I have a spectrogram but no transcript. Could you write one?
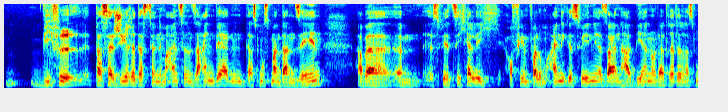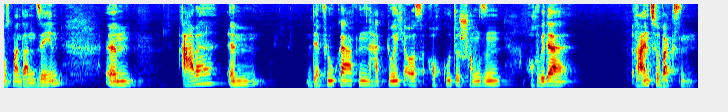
Wie viele Passagiere das dann im Einzelnen sein werden, das muss man dann sehen. Aber ähm, es wird sicherlich auf jeden Fall um einiges weniger sein, halbieren oder dritteln, das muss man dann sehen. Ähm, aber ähm, der Flughafen hat durchaus auch gute Chancen, auch wieder reinzuwachsen.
